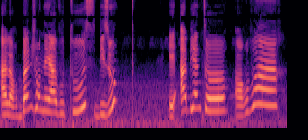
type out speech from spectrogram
Alors, bonne journée à vous tous. Bisous. Et à bientôt. Au revoir.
